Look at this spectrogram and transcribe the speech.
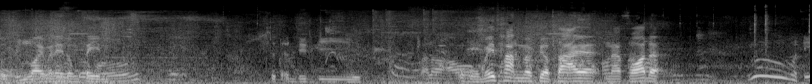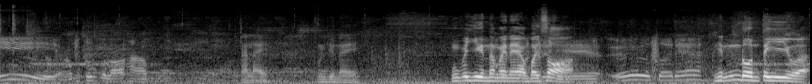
อ้โหลอยมาในดงตีนสุดอันดีดีมาเราเอาโอ้โหไม่ทันว่ะเกือบตายอะนาคอสอะวู้สวัสดีเอามาสู้กันล้อครับอะไรมึงอยู่ไหนมึงไปยืนทำไมในเอาใบสอเออสวยเด้อเห็นมึงโดนตีอยู่อะ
